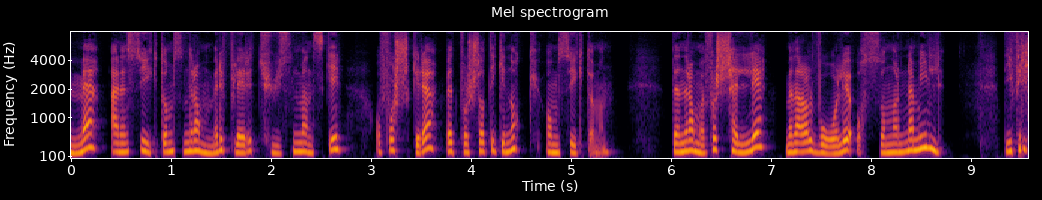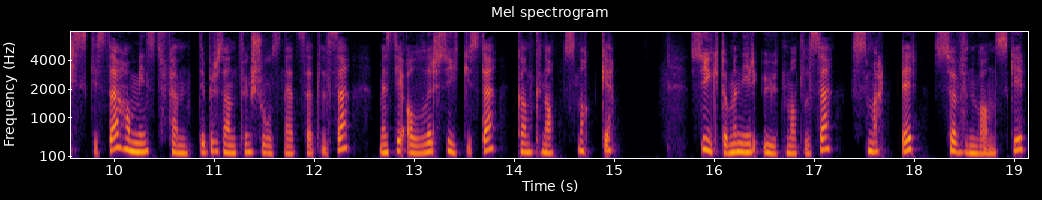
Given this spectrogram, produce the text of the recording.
ME er en sykdom som rammer flere tusen mennesker, og forskere vet fortsatt ikke nok om sykdommen. Den rammer forskjellig, men er alvorlig også når den er mild. De friskeste har minst 50% funksjonsnedsettelse, mens de aller sykeste kan knapt snakke. Sykdommen gir utmattelse, smerter, søvnvansker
